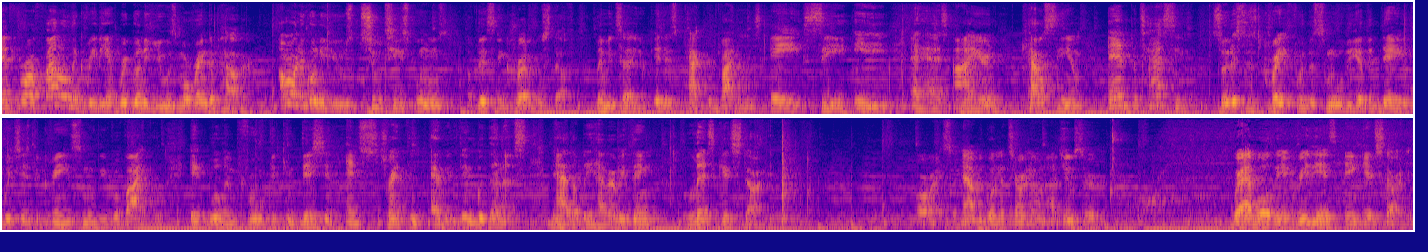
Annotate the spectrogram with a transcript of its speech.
And for our final ingredient, we're gonna use moringa powder. I'm only gonna use two teaspoons of this incredible stuff. Let me tell you, it is packed with vitamins A, C, E, it has iron, calcium, and potassium. So this is great for the smoothie of the day, which is the Green Smoothie Revival. It will improve the condition and strengthen everything within us. Now that we have everything, let's get started. All right, so now we're gonna turn on our juicer, grab all the ingredients, and get started.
